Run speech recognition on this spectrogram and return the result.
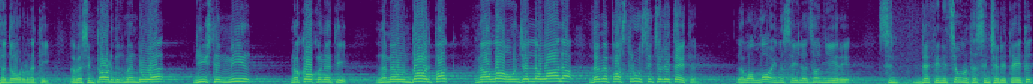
në dorën e tij. Besimtari duhet me vndue gishtin mirë në kokën e tij dhe me u ndal pak me Allahun xhele ve ala dhe me pastru sinqeritetin. Dhe vallahi nëse i lexon njeri definicionet e sinqeritetit,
